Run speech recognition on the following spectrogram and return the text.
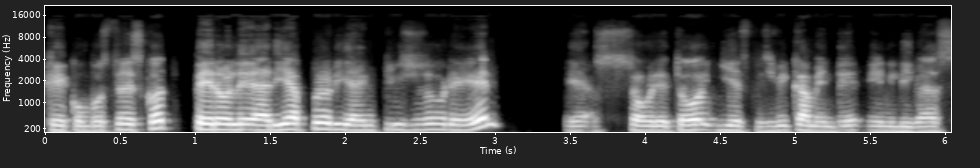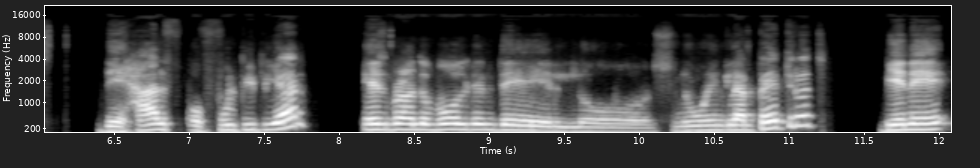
que con Boston Scott, pero le daría prioridad incluso sobre él, eh, sobre todo y específicamente en ligas de half o full PPR, es Brandon Bolden de los New England Patriots. Viene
